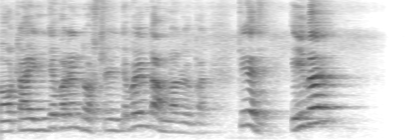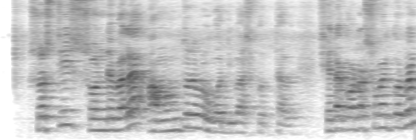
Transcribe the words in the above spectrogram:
নটায় দিতে পারেন, দশটায় দিতে পারেন, এটা আপনার ব্যাপার। ঠিক আছে? এইবার ষষ্ঠীর সন্ধেবেলায় আমন্ত্রণ এবং অধিবাস করতে হবে। সেটা কটার সময় করবেন?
